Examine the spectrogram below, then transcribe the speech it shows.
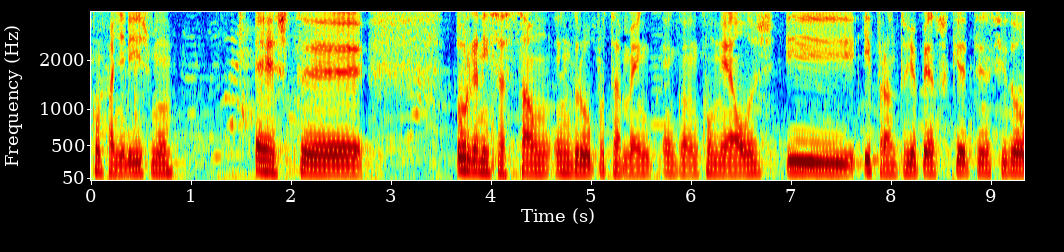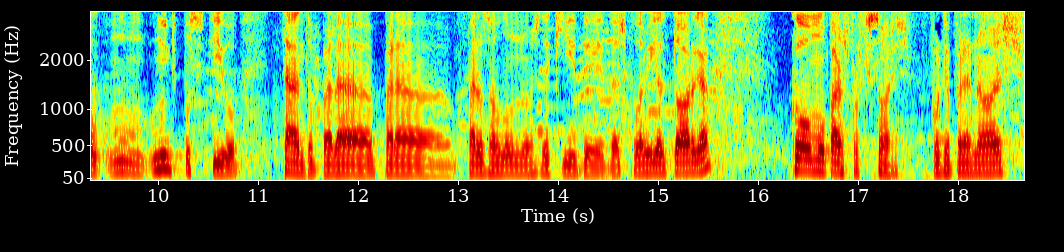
companheirismo, este organização em grupo também com eles e, e pronto, eu penso que tem sido muito positivo tanto para, para, para os alunos daqui de, da Escola Miguel Torga como para os professores porque para nós,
